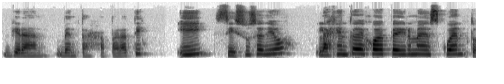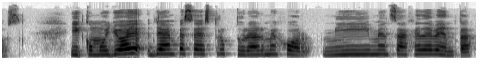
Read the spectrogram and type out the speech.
gran ventaja para ti. Y sí sucedió, la gente dejó de pedirme descuentos. Y como yo ya empecé a estructurar mejor mi mensaje de venta,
